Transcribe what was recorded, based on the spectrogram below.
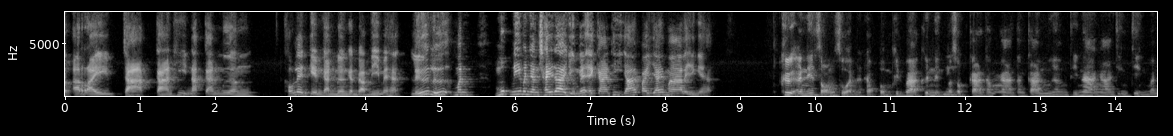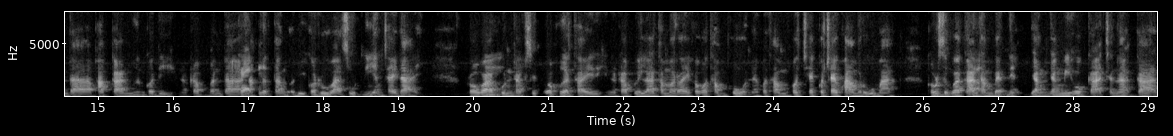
ชน์อะไรจากการที่นักการเมืองเขาเล่นเกมการเมืองกันแบบนี้ไหมฮะหรือหรือมัน มุกนี้มันยังใช้ได้อยู่ไหมไอการที่ย้ายไปย้ายมาอะไรอย่างเงี้ยคืออันนี้สองส่วนนะครับ ผมคิดว่าคือหนึ่งประสบการณ์ทำงานทางการเมืองที่หน้างานจริง ๆ บรรดาพักการเมืองก็ดีนะครับ บรรดานักเลือกตั้งก็ดีก็รู้ว่าสูตรนี้ยังใช้ได้ เพราะว่าคุณทักษิณว่าเพื่อไทยนะครับ เวลาทำอะไรเขาก็ทำโพลนะเขาทำเขาเช็คก็ใช้ความรู้มากเขารู้สึกว่าการทำแบบนี้ยังยังมีโอกาสชนะการ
